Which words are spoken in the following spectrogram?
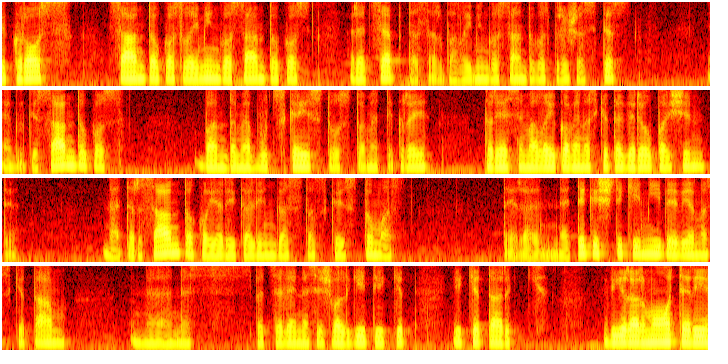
tikros santokos, laimingos santokos receptas arba laimingos santokos priežastis. Jeigu iki santokos bandome būti skaistus, tuomet tikrai turėsime laiko vienas kitą geriau pažinti. Net ir santokoje reikalingas tas skaistumas. Tai yra ne tik ištikimybė vienas kitam, ne, nes specialiai nesižvalgyti į, kit, į kitą ar vyrą ar moterį,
